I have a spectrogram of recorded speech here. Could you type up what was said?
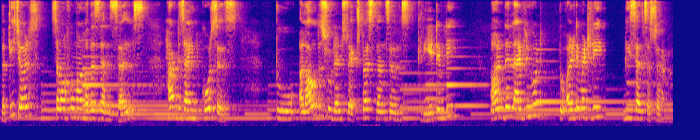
The teachers, some of whom are mothers themselves, have designed courses to allow the students to express themselves creatively earn their livelihood to ultimately be self sustainable.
